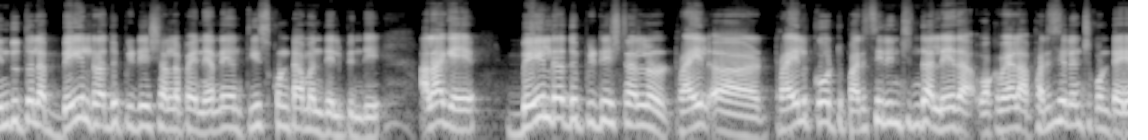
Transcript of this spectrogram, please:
నిందితుల బెయిల్ రద్దు పిటిషన్లపై నిర్ణయం తీసుకుంటామని తెలిపింది. అలాగే బెయిల్ రద్దు పిటిషన్లను ట్రయల్ ట్రయల్ కోర్టు పరిశీలించిందా లేదా ఒకవేళ పరిశీలించుకుంటే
